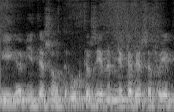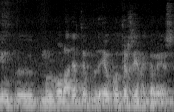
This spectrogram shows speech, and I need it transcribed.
e, a minha intenção, o que trazia na minha cabeça foi aquilo que, que me levou lá dentro, eu que o trazia na cabeça.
